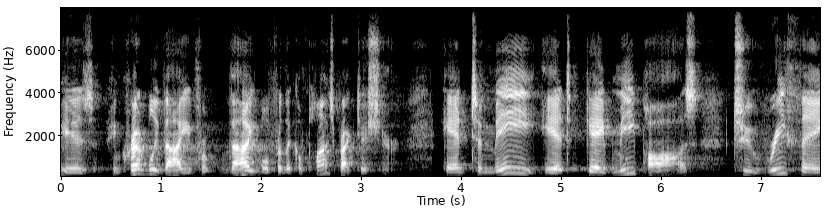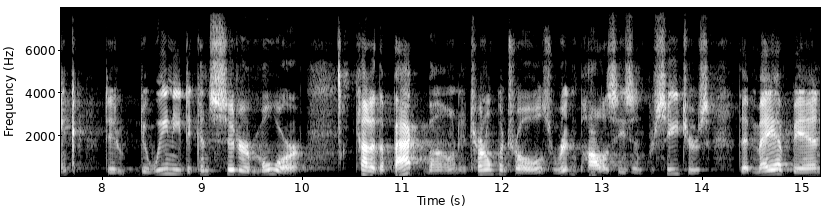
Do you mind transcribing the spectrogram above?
is incredibly for, valuable for the compliance practitioner. And to me, it gave me pause to rethink do, do we need to consider more kind of the backbone, internal controls, written policies, and procedures that may have been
